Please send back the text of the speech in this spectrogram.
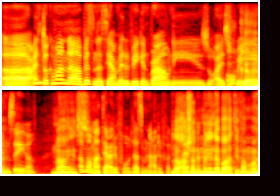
آه عنده كمان business يعمل vegan brownies و ice. creams إيوه. nice أما ما تعرفوا لازم نعرفك. لا عليه. عشان ماني نباتي فما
